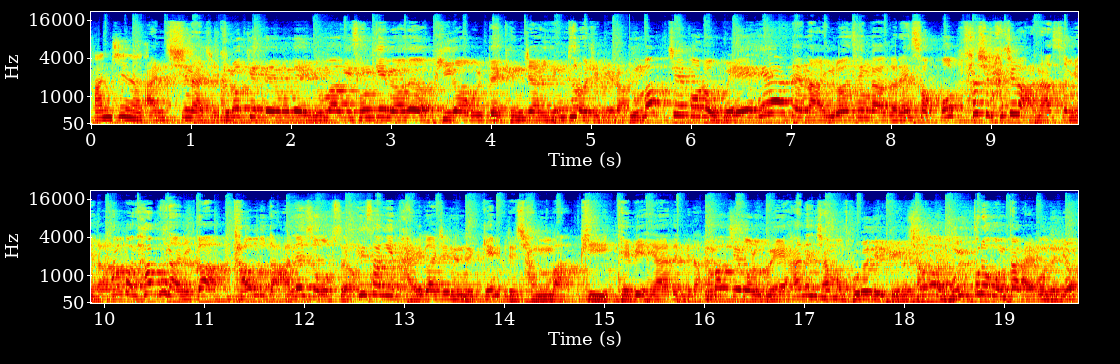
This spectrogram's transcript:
안 친하죠. 안 친하지. 그렇기 때문에 유막이 생기면은 비가 올 때 굉장히 힘들어집니다. 유막 제거를 왜 해야 되나 이런 생각을 했었고 사실 하지가 않았습니다. 한번 하고 나니까 다음부터 안 할 수가 없어요. 세상이 밝아지는 느낌? 이제 장마, 비 대비해야 됩니다. 유막 제거를 왜 하는지 한번 보여드릴게요. 이거 창문에 물 뿌려보면 딱 알거든요.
